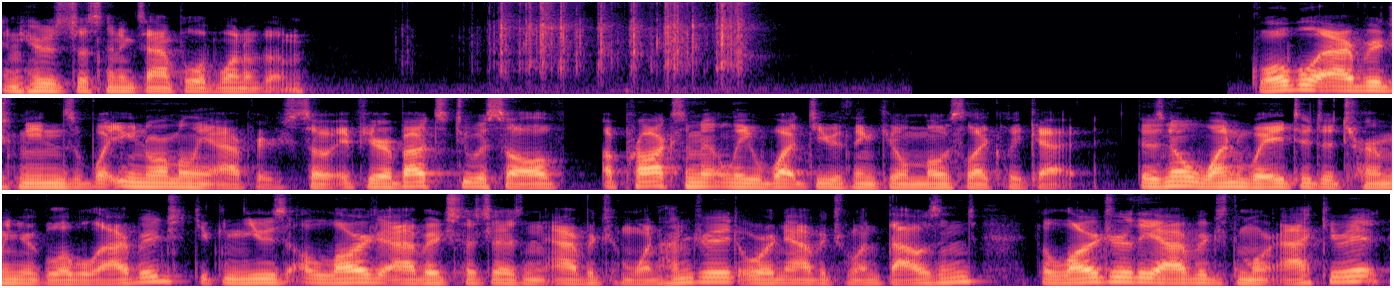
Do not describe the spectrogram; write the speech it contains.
and here's just an example of one of them. Global average means what you normally average. So if you're about to do a solve, approximately what do you think you'll most likely get? There's no one way to determine your global average. You can use a large average such as an average of 100 or an average 1000. The larger the average, the more accurate,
